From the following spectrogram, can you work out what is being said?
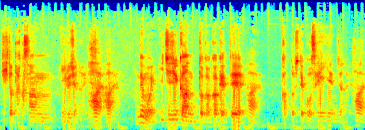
人たくさんいるじゃないですか、はいはでも1時間とかかけてカットして5000円じゃないですか、はい。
